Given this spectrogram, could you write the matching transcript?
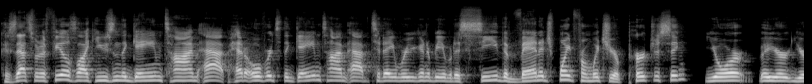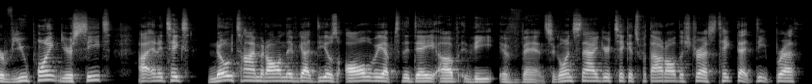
because that's what it feels like using the Game Time app. Head over to the Game Time app today where you're going to be able to see the vantage point from which you're purchasing your your your viewpoint, your seats, uh, and it takes no time at all and they've got deals all the way up to the day of the event. So go and snag your tickets without all the stress. Take that deep breath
